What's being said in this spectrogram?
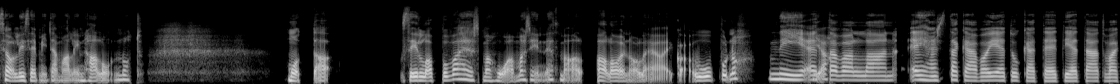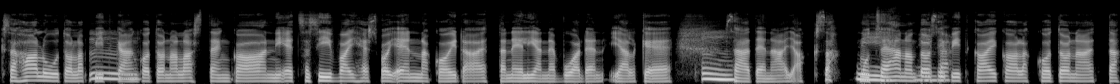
Se oli se, mitä mä olin halunnut. Mutta siinä loppuvaiheessa mä huomasin, että mä aloin olla aika uupunut. Niin, että ja. tavallaan eihän sitäkään voi etukäteen tietää, että vaikka sä haluut olla pitkään mm. kotona lastenkaan, niin et sä siinä vaiheessa voi ennakoida, että neljännen vuoden jälkeen mm. sä et enää jaksa. Niin, Mutta sehän on tosi niinpä. pitkä aika olla kotona, että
